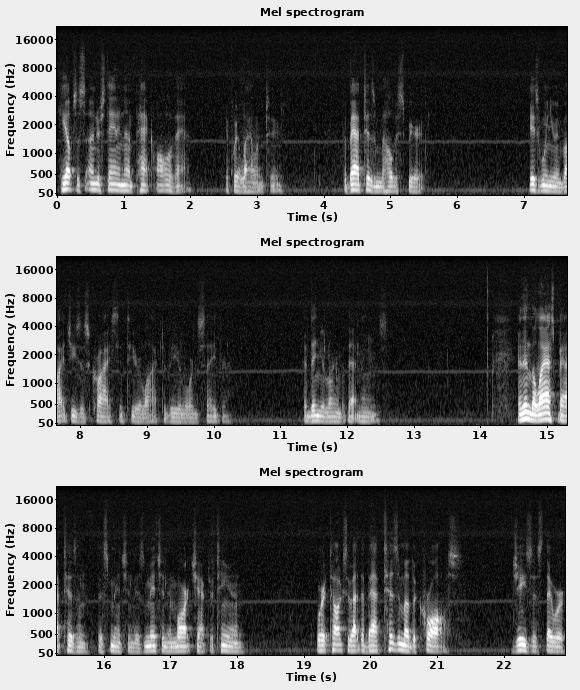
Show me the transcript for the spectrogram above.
He helps us understand and unpack all of that if we allow him to. The baptism of the Holy Spirit is when you invite Jesus Christ into your life to be your Lord and Savior. And then you learn what that means. And then the last baptism that's mentioned is mentioned in Mark chapter 10, where it talks about the baptism of the cross. Jesus, they were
